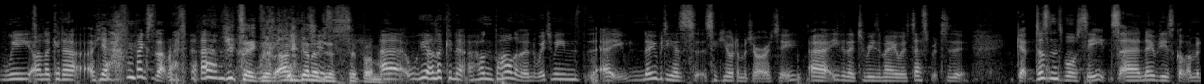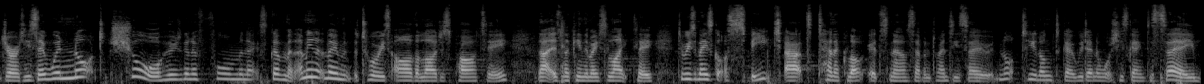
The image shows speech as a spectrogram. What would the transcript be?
We are looking at yeah. Thanks for that, Rod. Um, you take this. I'm gonna just sip them. Uh, we are looking at a hung parliament, which means uh, nobody has secured a majority, even though Theresa May was desperate to get dozens more seats. Uh, nobody's got that majority, so we're not sure who's going to form the next government. I mean, at the moment, the Tories are the largest party. That is looking the most likely. Theresa May's got a speech at 10 o'clock. It's now 7.20, so not too long to go. We don't know what she's going to say,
